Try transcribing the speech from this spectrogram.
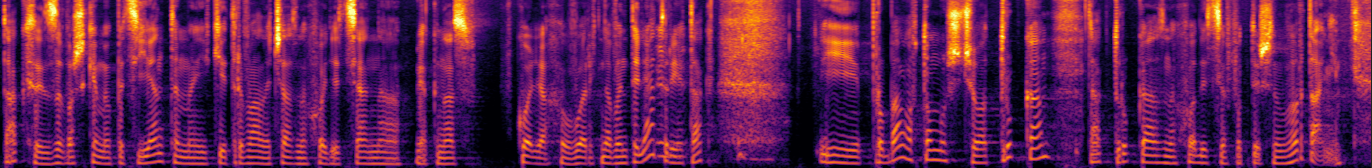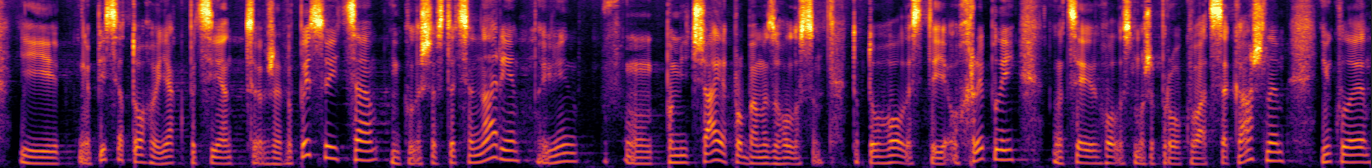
так, з важкими пацієнтами, які тривалий час знаходяться на, як у нас в колях говорять, на вентиляторі, так. І проблема в тому, що трубка, так, трубка знаходиться фактично в гортані. І після того, як пацієнт вже виписується, інколи ще в стаціонарі, він помічає проблеми з голосом. Тобто голос стає охриплий, цей голос може провокуватися кашлем, інколи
